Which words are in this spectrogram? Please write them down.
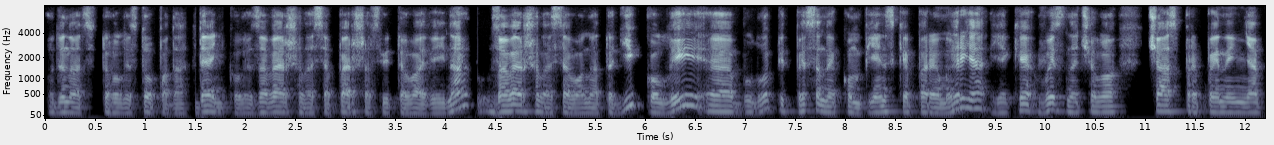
11 листопада, день, коли завершилася Перша світова війна, завершилася вона тоді, коли е, було підписане Комп'єнське перемир'я, яке визначило час припинення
